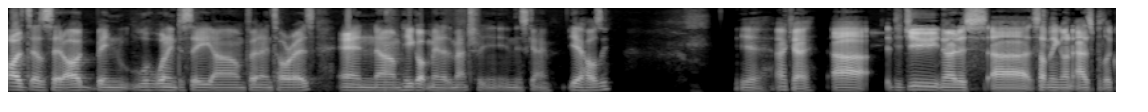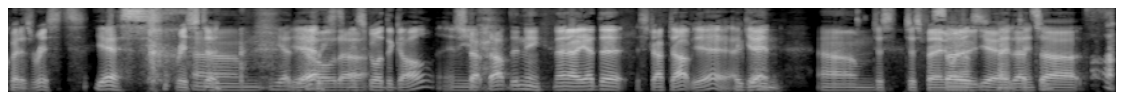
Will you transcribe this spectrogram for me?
I, as I said, I'd been wanting to see um, Ferran Torres, and um, he got man of the match in, in this game. Yeah, Halsey. Yeah. Okay. Uh, did you notice uh, something on Azpilicueta's wrists? Yes, Wrist. uh, um, he had yeah. the old he uh, scored the goal. And he, strapped up, didn't he? No, no, he had the strapped up. Yeah. Again. Um, Just, just for anyone so else yeah, paying that's attention. uh,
